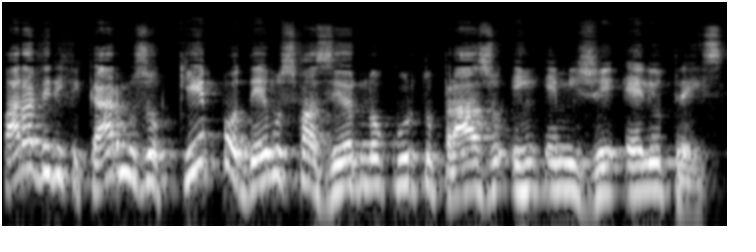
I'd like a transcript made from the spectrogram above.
para verificarmos o que podemos fazer no curto prazo em MGLU3.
